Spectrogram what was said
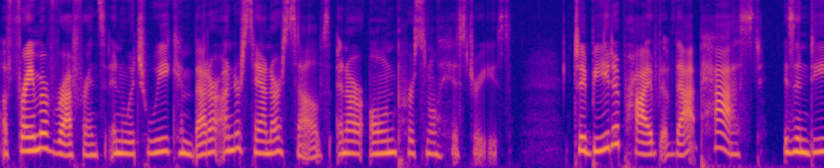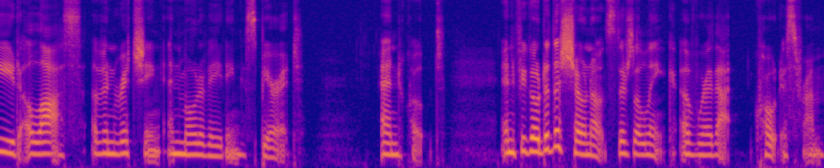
a frame of reference in which we can better understand ourselves and our own personal histories. To be deprived of that past is indeed a loss of enriching and motivating spirit. End quote. And if you go to the show notes, there's a link of where that quote is from.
